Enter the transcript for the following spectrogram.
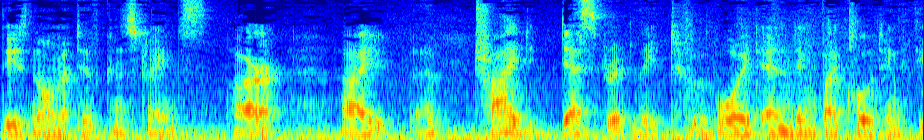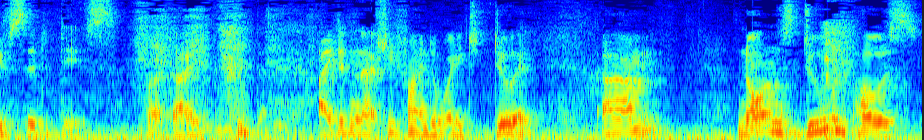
these normative constraints are. I have tried desperately to avoid ending by quoting Thucydides, but I, I didn't actually find a way to do it. Um, norms do impose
